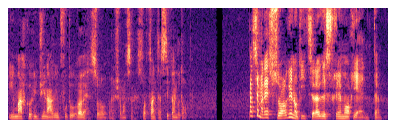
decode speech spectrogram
il marco originale in futuro. Vabbè, sto, lasciamo stare, sto fantasticando troppo. Passiamo adesso alle notizie dall'estremo oriente.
